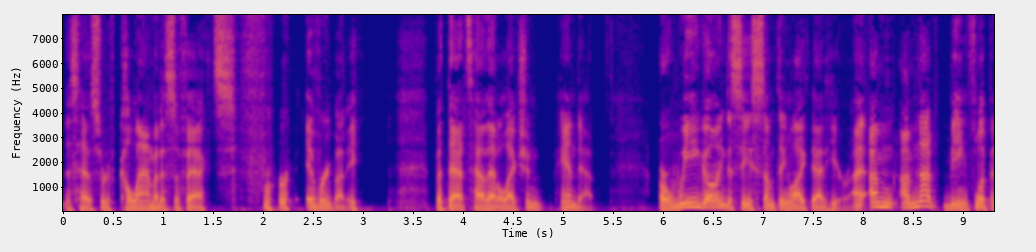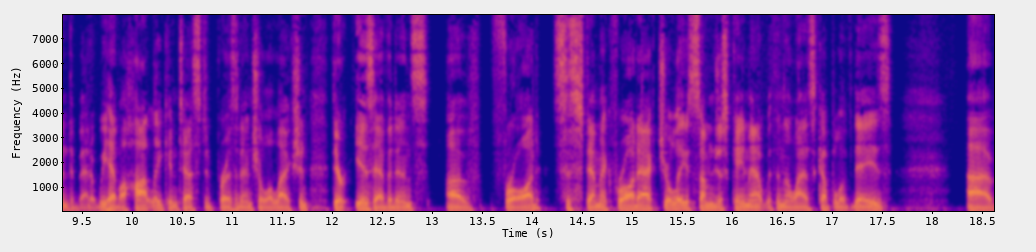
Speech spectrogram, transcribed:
This has sort of calamitous effects for everybody. But that's how that election panned out. Are we going to see something like that here? I, am I'm, I'm not being flippant about it. We have a hotly contested presidential election. There is evidence of fraud, systemic fraud, actually. Some just came out within the last couple of days. Uh,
